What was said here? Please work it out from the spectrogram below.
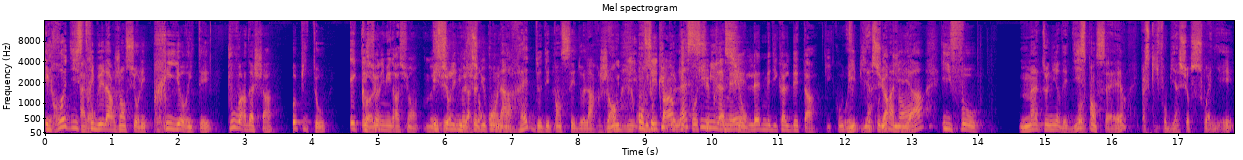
et redistribuer l'argent sur les priorités, pouvoir d'achat, hôpitaux, écoles. Et sur l'immigration. Et sur l'immigration, on arrête de dépenser de l'argent. on s'occupe de l'assimilation. L'aide médicale d'État qui coûte Oui, bien sûr, un milliard. Il faut maintenir des dispensaires, parce qu'il faut bien sûr soigner,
